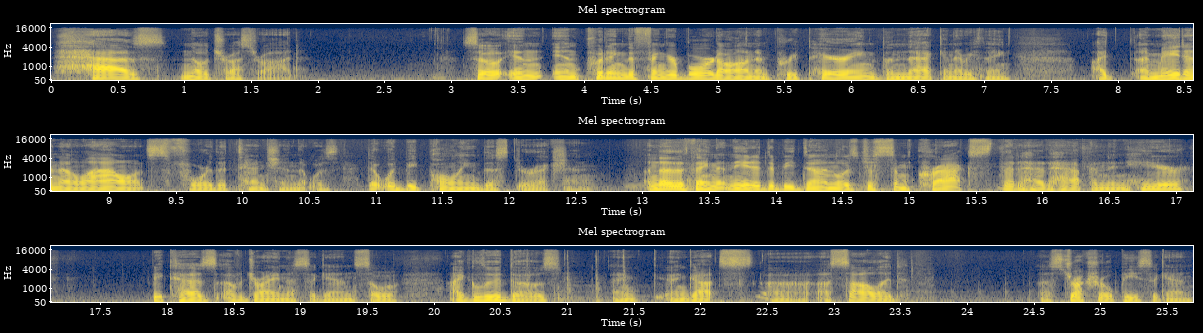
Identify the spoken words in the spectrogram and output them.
has no truss rod. So in, in putting the fingerboard on and preparing the neck and everything, I, I made an allowance for the tension that, was, that would be pulling this direction. Another thing that needed to be done was just some cracks that had happened in here because of dryness again. So I glued those and, and got uh, a solid a structural piece again.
